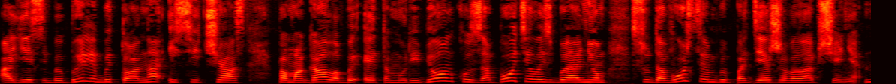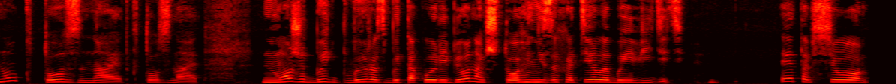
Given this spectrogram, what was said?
а если бы были бы, то она и сейчас помогала бы этому ребенку, заботилась бы о нем, с удовольствием бы поддерживала общение. Ну, кто знает, кто знает. Может быть, вырос бы такой ребенок, что не захотела бы и видеть. Это все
